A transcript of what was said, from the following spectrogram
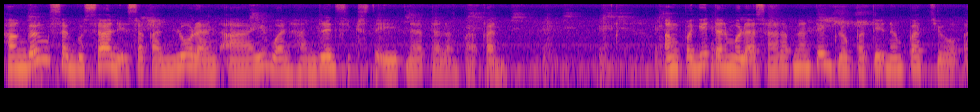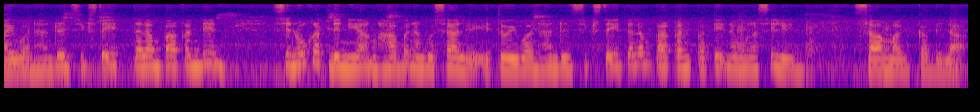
hanggang sa gusali sa kanluran ay 168 na talampakan. Ang pagitan mula sa harap ng templo pati ng patio ay 168 talampakan din. Sinukat din niya ang haba ng gusali. Ito ay 168 talampakan pati ng mga silid sa magkabila.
